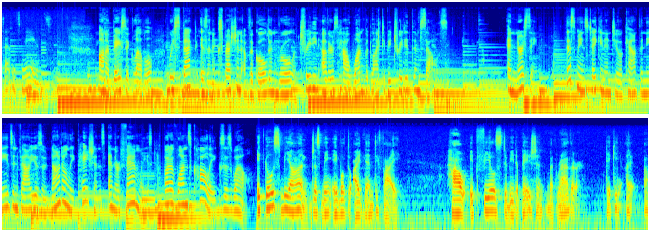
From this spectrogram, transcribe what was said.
sentence means. On a basic level, respect is an expression of the golden rule of treating others how one would like to be treated themselves. In nursing, this means taking into account the needs and values of not only patients and their families, but of one's colleagues as well. It goes beyond just being able to identify how it feels to be the patient, but rather taking a, a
